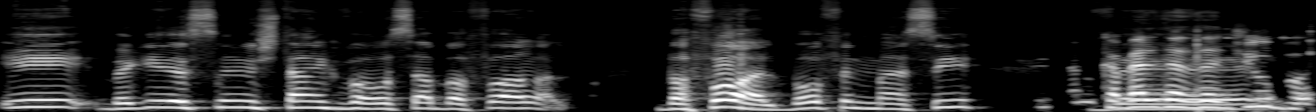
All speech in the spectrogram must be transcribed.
היא בגיל 22 כבר עושה בפועל, בפועל, באופן מעשי, מקבלת על זה ו- ג'ובות.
